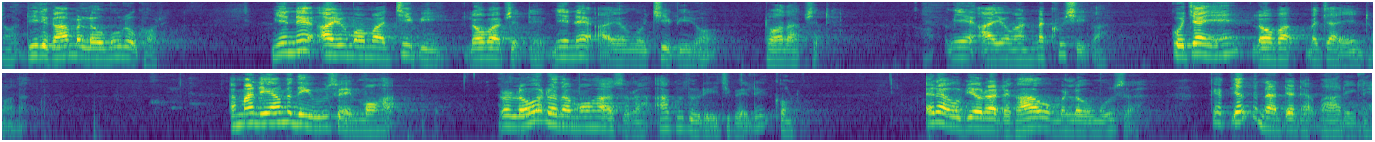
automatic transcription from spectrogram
နော်ဒီတကားမလုံဘူးလို့ခေါ်တယ်မြင်တဲ့အာယုံပေါ်မှာကြည့်ပြီးလောဘဖြစ်တယ်မြင်တဲ့အာယုံကိုကြည့်ပြီးတော့ဒေါသဖြစ်တယ်အမြင်အာယုံကနှစ်ခုရှိသွားကိုကြက်ရင်လောဘမကြက်ရင်ဒေါသအမှန်တရားမသိဘူးဆိုရင်မောဟတော့လောဘဒေါသမောဟဆိုတာအာဟုသူတွေကြီးပဲလေကုန်အဲ့ဒါကိုပြောတာတကားကိုမလုံဘူးဆိုတာ ကဲပြဿနာတက်တာဘာတွေလဲ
